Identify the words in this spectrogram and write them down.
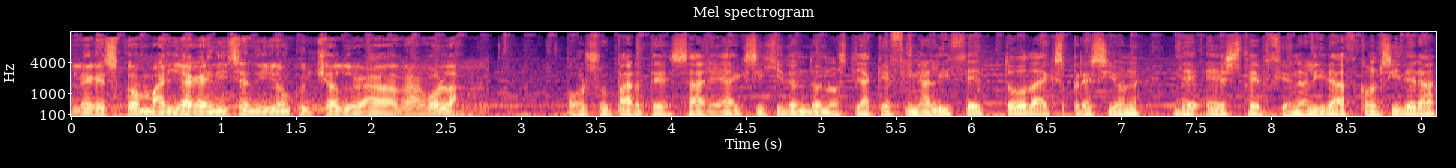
legezko maila gainditzen dion kutsadura dagola. Por su parte, Sare ha exigido en Donostia que finalice toda expresión de excepcionalidad. Considera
